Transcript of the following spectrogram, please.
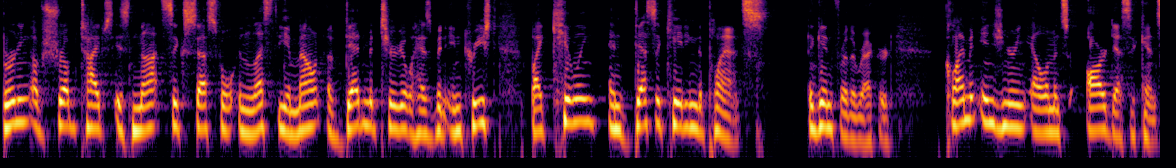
burning of shrub types is not successful unless the amount of dead material has been increased by killing and desiccating the plants. Again, for the record, climate engineering elements are desiccants,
